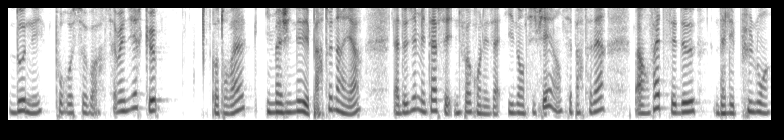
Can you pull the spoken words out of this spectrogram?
donner pour recevoir. Ça veut dire que quand on va imaginer des partenariats, la deuxième étape, c'est une fois qu'on les a identifiés, hein, ces partenaires, bah, en fait, c'est d'aller plus loin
